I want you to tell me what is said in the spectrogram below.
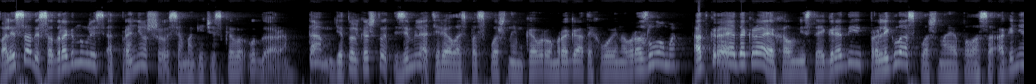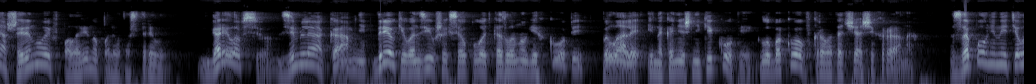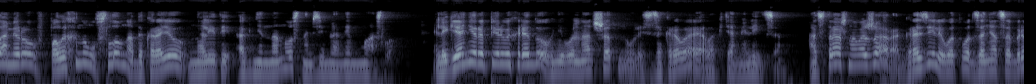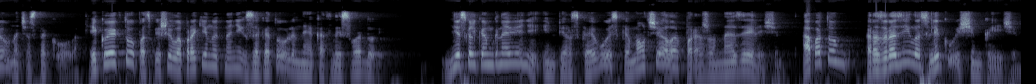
Палисады содрогнулись от пронесшегося магического удара. Там, где только что земля терялась под сплошным ковром рогатых воинов разлома, от края до края холмистой гряды пролегла сплошная полоса огня шириной в половину полета стрелы. Горело все. Земля, камни, древки вонзившихся вплоть козлоногих копий, пылали и наконечники копий, глубоко в кровоточащих ранах. Заполненный телами ров полыхнул, словно до краев, налитый огненноносным земляным маслом. Легионеры первых рядов невольно отшатнулись, закрывая локтями лица. От страшного жара грозили вот-вот заняться бревна частокола, и кое-кто поспешил опрокинуть на них заготовленные котлы с водой. Несколько мгновений имперское войско молчало, пораженное зрелищем, а потом разразилось ликующим кличем.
